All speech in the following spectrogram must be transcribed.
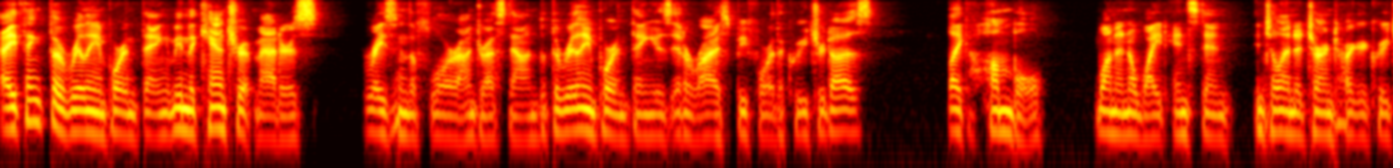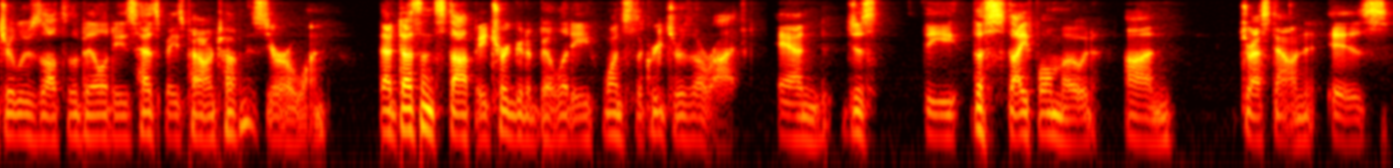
I think the really important thing, I mean, the cantrip matters, raising the floor on dress down, but the really important thing is it arrives before the creature does. Like humble, one in a white instant until end of turn, target creature loses all its abilities, has base power and toughness zero one. That doesn't stop a triggered ability once the creature's arrived. And just the the stifle mode on dress down is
